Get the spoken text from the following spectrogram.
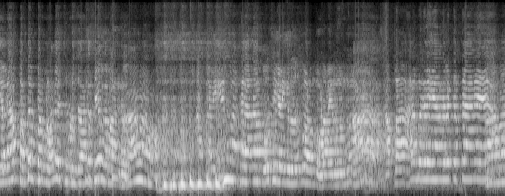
எல்லாம் பந்தல் பொருள் அலங்கரிச்சு முடிஞ்சாங்க சேவகமார்கள் ஆமா பூசி கிடைக்கிறதுக்கு குழம்பு விட வேணும்னு. ஆ. அப்ப இறந்து விட்டுத்தானே? ஆமா.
